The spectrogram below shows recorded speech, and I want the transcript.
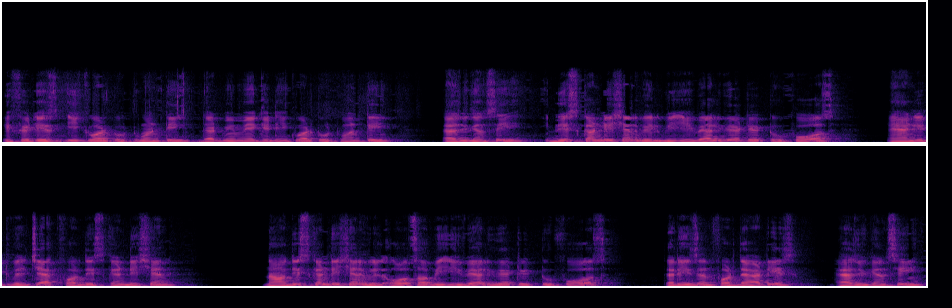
if it is equal to 20 let me make it equal to 20 as you can see this condition will be evaluated to false and it will check for this condition. Now this condition will also be evaluated to false the reason for that is as you can see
